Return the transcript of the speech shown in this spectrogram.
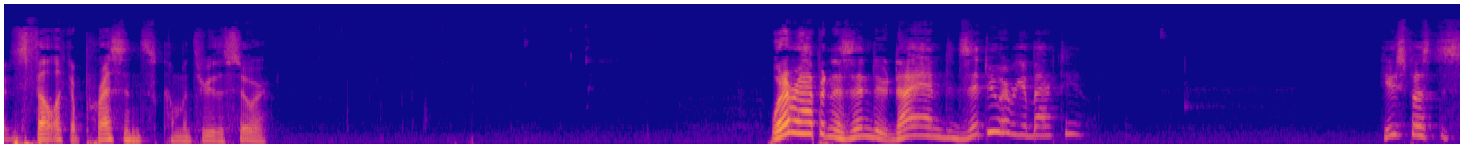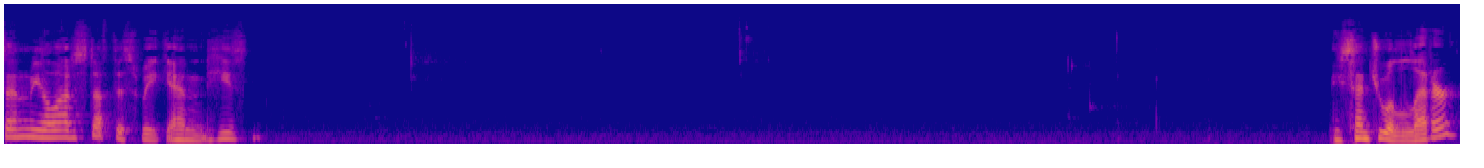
I just felt like a presence coming through the sewer. Whatever happened to Zindu? Diane, did Zindu ever get back to you? He was supposed to send me a lot of stuff this week, and he's. He sent you a letter?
